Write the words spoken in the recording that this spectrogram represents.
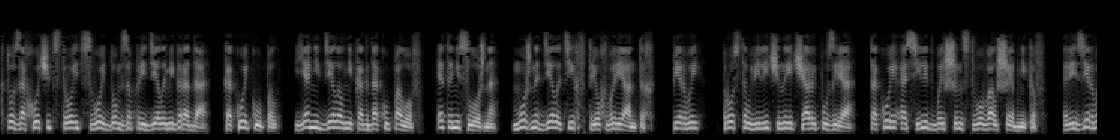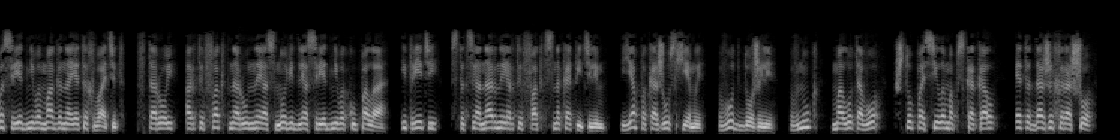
кто захочет строить свой дом за пределами города. Какой купол? Я не делал никогда куполов. Это несложно. Можно делать их в трех вариантах. Первый – просто увеличенные чары пузыря. Такое осилит большинство волшебников. Резерва среднего мага на это хватит. Второй – артефакт на рунной основе для среднего купола. И третий – стационарный артефакт с накопителем. Я покажу схемы. Вот дожили. Внук, мало того, что по силам обскакал, это даже хорошо,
